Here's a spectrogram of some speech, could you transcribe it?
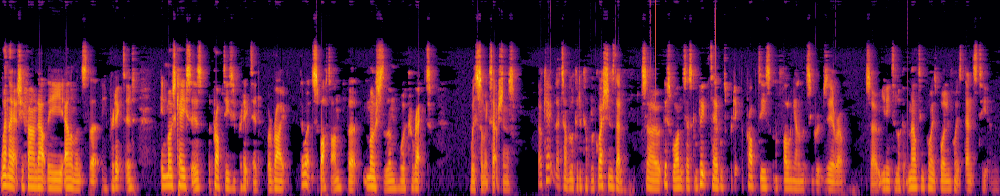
when they actually found out the elements that he predicted, in most cases, the properties he predicted were right. They weren't spot on, but most of them were correct, with some exceptions. Okay, let's have a look at a couple of questions then. So this one says complete the table to predict the properties of the following elements in group 0. So you need to look at the melting points, boiling points, density, and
